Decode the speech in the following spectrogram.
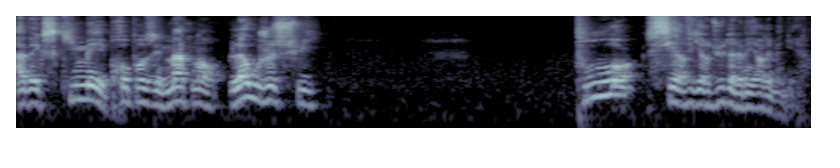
avec ce qui m'est proposé maintenant, là où je suis, pour servir Dieu de la meilleure des manières.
